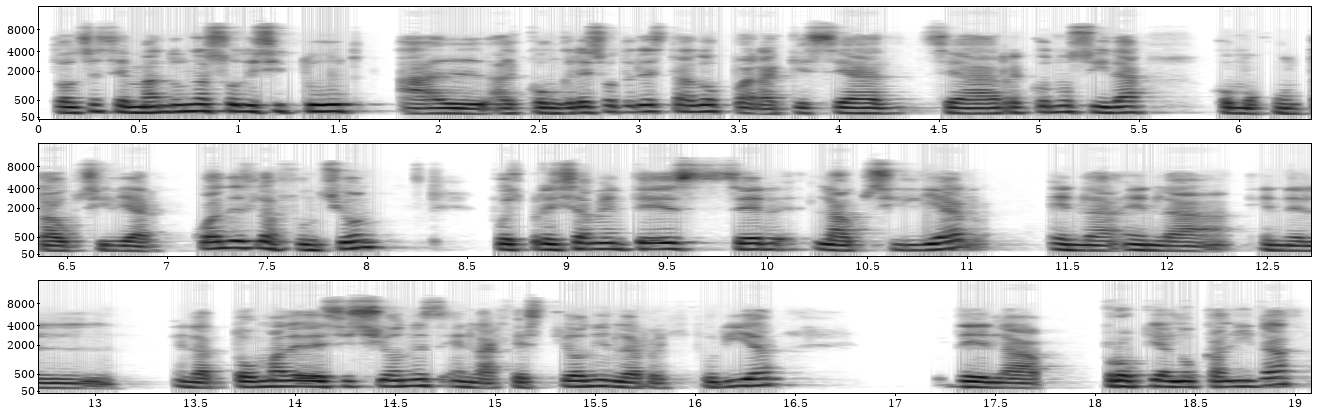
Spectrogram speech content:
entonces se manda una solicitud al, al Congreso del Estado para que sea, sea reconocida como junta auxiliar. ¿Cuál es la función? Pues precisamente es ser la auxiliar en la, en la, en el, en la toma de decisiones, en la gestión y en la regiduría de la propia localidad.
